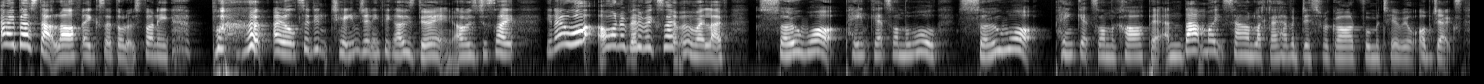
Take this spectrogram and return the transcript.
And I burst out laughing because I thought it was funny, but I also didn't change anything I was doing. I was just like, you know what? I want a bit of excitement in my life. So what? Paint gets on the wall. So what? Paint gets on the carpet. And that might sound like I have a disregard for material objects,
